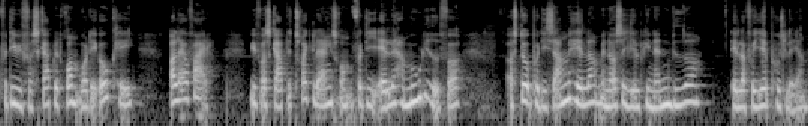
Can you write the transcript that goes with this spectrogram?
Fordi vi får skabt et rum, hvor det er okay at lave fejl. Vi får skabt et trygt læringsrum, fordi alle har mulighed for at stå på de samme hælder, men også at hjælpe hinanden videre, eller få hjælp hos læreren.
